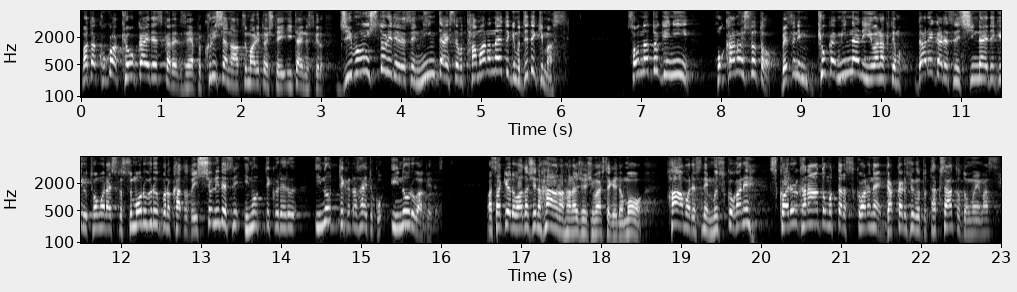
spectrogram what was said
またここは教会ですからですね、やっぱクリスチャンの集まりとして言いたいんですけど、自分一人でですね、忍耐してもたまらない時も出てきます。そんな時に、他の人と、別に教会みんなに言わなくても、誰かですね、信頼できる友達とスモールグループの方と一緒にですね、祈ってくれる、祈ってくださいとこう祈るわけです。まあ、先ほど私の母の話をしましたけども、母もですね、息子がね、救われるかなと思ったら救われない、がっかりすることたくさんあったと思います。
